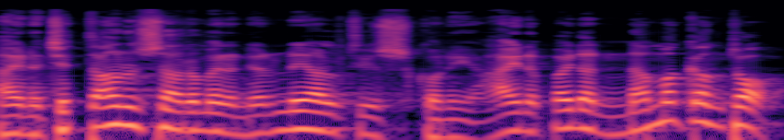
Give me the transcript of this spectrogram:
ఆయన చిత్తానుసారమైన నిర్ణయాలు తీసుకొని ఆయన పైన నమ్మకంతో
